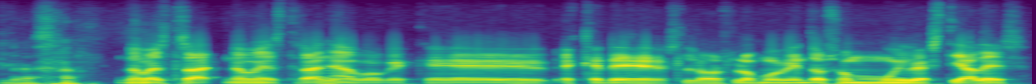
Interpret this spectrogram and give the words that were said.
No me, no me extraña porque es que, es que los, movimientos son muy bestiales.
